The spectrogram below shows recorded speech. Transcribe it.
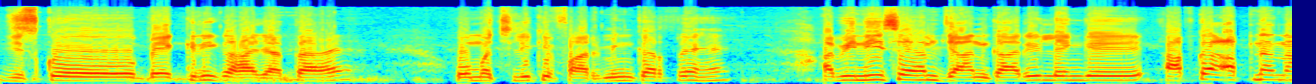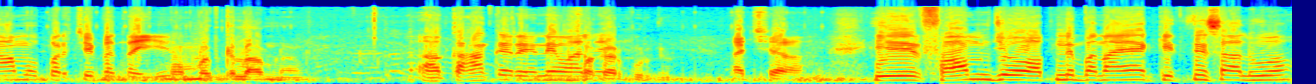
जिसको बेकरी कहा जाता है वो मछली की फ़ार्मिंग करते हैं। अब इन्हीं से हम जानकारी लेंगे। आपका अपना नाम और पर्चे बताइए। मोहम्मद कलाम नाम। कहाँ का रहने वाले अच्छा। ये फॉर्म जो आपने बनाया कितने साल हुआ?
